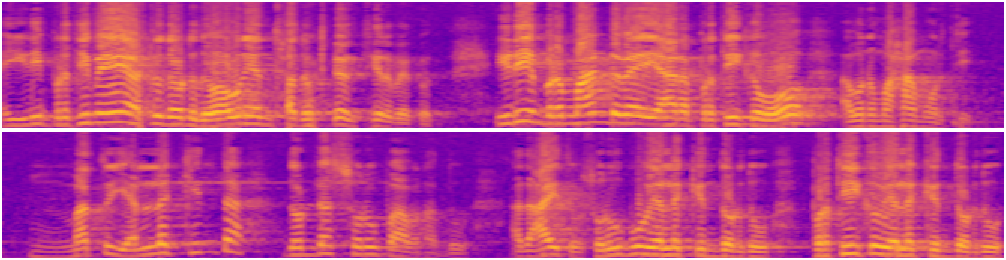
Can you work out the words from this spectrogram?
ಇಡೀ ಪ್ರತಿಮೆಯೇ ಅಷ್ಟು ದೊಡ್ಡದು, ಅವನು ಎಂಥ ದೊಡ್ಡ ವ್ಯಕ್ತಿ ಇರಬೇಕು. ಇಡೀ ಬ್ರಹ್ಮಾಂಡವೇ ಯಾರ ಪ್ರತೀಕವೋ ಅವನು ಮಹಾಮೂರ್ತಿ. ಹ್ಮ್. ಮತ್ತು ಎಲ್ಲಕ್ಕಿಂತ ದೊಡ್ಡ ಸ್ವರೂಪ ಅವನದ್ದು. ಅದಾಯಿತು, ಸ್ವರೂಪವು ಎಲ್ಲಕ್ಕಿಂತ ದೊಡ್ಡದು, ಪ್ರತೀಕವು ಎಲ್ಲಕ್ಕಿಂತ ದೊಡ್ಡದು,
